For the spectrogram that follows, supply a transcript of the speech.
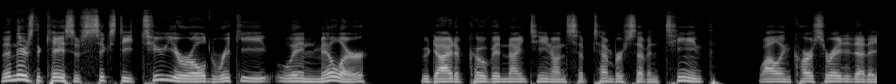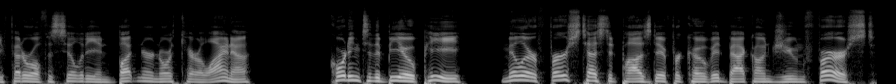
Then there's the case of 62 year old Ricky Lynn Miller, who died of COVID 19 on September 17th while incarcerated at a federal facility in Butner, North Carolina. According to the BOP, Miller first tested positive for COVID back on June 1st.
